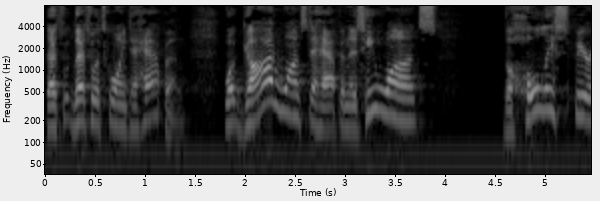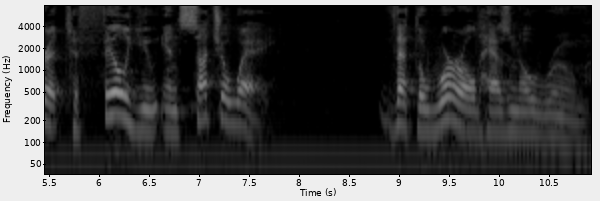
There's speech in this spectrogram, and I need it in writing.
That's, that's what's going to happen. What God wants to happen is He wants the Holy Spirit to fill you in such a way that the world has no room.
